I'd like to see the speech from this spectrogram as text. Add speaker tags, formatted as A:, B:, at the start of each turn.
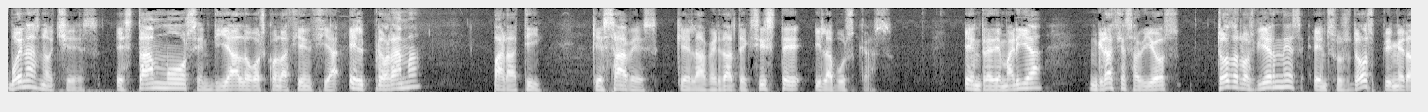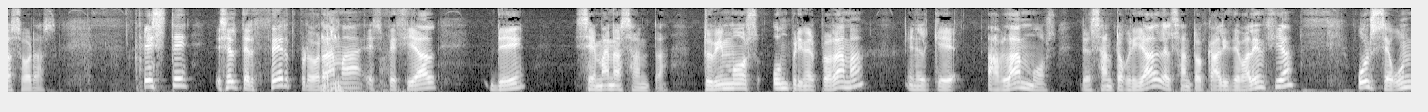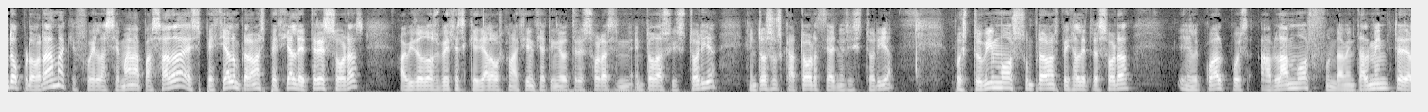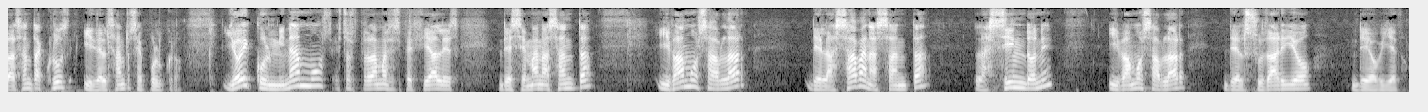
A: Buenas noches. Estamos en Diálogos con la Ciencia, el programa para ti, que sabes que la verdad existe y la buscas. En Rede María, gracias a Dios, todos los viernes en sus dos primeras horas. Este es el tercer programa especial de Semana Santa. Tuvimos un primer programa en el que hablamos del Santo Grial, el Santo Cáliz de Valencia, un segundo programa que fue la semana pasada, especial, un programa especial de tres horas. Ha habido dos veces que Diálogos con la Ciencia ha tenido tres horas en, toda su historia, en todos sus 14 años de historia. Pues tuvimos un programa especial de tres horas en el cual pues hablamos fundamentalmente de la Santa Cruz y del Santo Sepulcro. Y hoy culminamos estos programas especiales de Semana Santa y vamos a hablar de la sábana santa, la síndone, y vamos a hablar del sudario de Oviedo.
